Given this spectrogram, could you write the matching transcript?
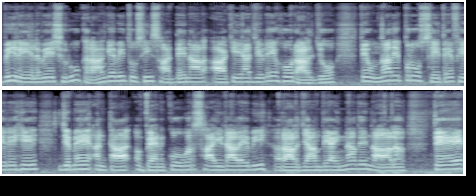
ਵੀ ਰੇਲਵੇ ਸ਼ੁਰੂ ਕਰਾਂਗੇ, ਵੀ ਤੁਸੀਂ ਸਾਡੇ ਨਾਲ ਆ ਕੇ ਆ ਜਿਹੜੇ ਉਹ ਰਲ ਜੋ। ਤੇ ਉਹਨਾਂ ਦੇ ਭਰੋਸੇ ਤੇ ਫਿਰ ਇਹ ਜਿਵੇਂ ਅੰਟਾ, ਵੈਨਕੂਵਰ ਸਾਈਡ ਵਾਲੇ ਵੀ ਰਲ ਜਾਂਦੇ ਆ ਇਹਨਾਂ ਦੇ ਨਾਲ। ਤੇ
